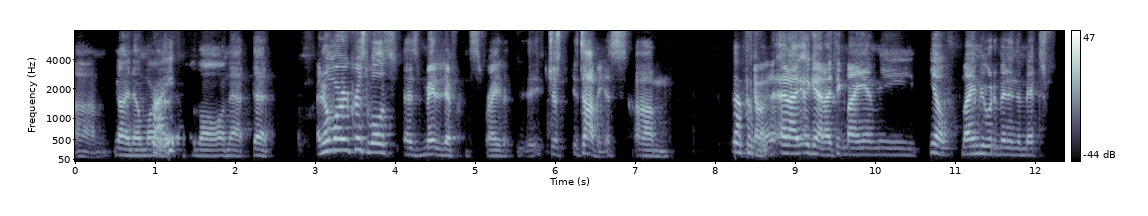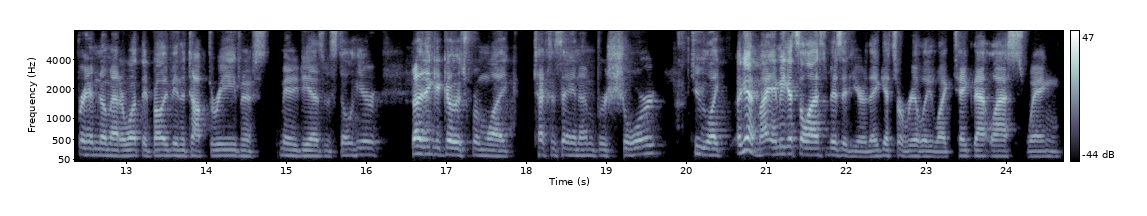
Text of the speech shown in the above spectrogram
Um, I know Mario Right. Cristobal on that that I know Mario Cristobal has, has made a difference, right? It just it's obvious. Um, you know, and, and I again I think Miami, you know, Miami would have been in the mix for him no matter what. They'd probably be in the top three, even if Manny Diaz was still here. But I think it goes from like Texas A&M for sure to like again, Miami gets the last visit here. They get to really like take that last swing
